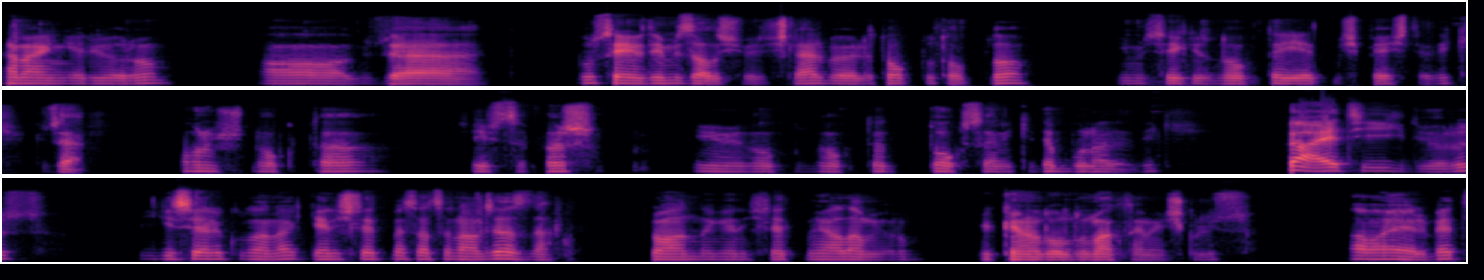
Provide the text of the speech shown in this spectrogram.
Hemen geliyorum. A, güzel. Bu sevdiğimiz alışverişler böyle toplu toplu 28.75 dedik. Güzel. 13.00 29.92 de buna dedik. Gayet iyi gidiyoruz. Bilgisayarı kullanarak genişletme satın alacağız da şu anda genişletmeyi alamıyorum. Dükkânı doldurmakla meşgulüz. Ama elbet,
